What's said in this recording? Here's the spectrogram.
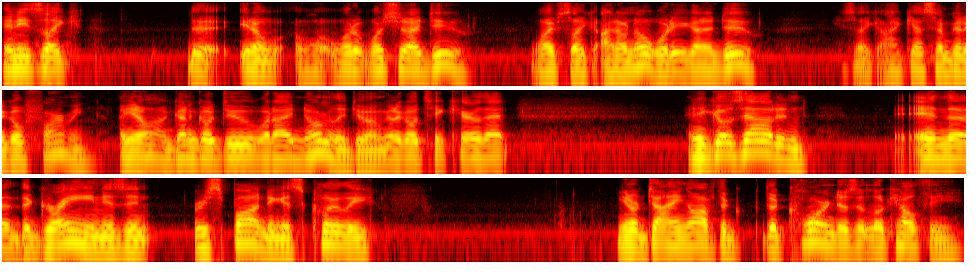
and he's like, the you know what what should I do? Wife's like, I don't know. What are you gonna do? He's like, I guess I'm gonna go farming. You know, I'm gonna go do what I normally do. I'm gonna go take care of that. And he goes out and and the the grain isn't responding. It's clearly you know dying off. The the corn doesn't look healthy.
